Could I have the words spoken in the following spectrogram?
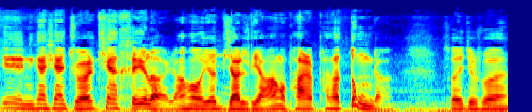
因为你看现在主要是天黑了，然后又比较凉，我怕怕它冻着，所以就说，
